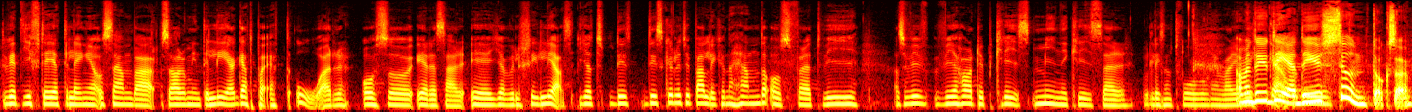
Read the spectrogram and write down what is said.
du vet gifta jättelänge och sen bara, så har de inte legat på ett år och så är det så här, eh, jag vill skiljas. Jag, det, det skulle typ aldrig kunna hända oss för att vi, alltså vi, vi har typ kris, minikriser liksom två gånger varje Ja, men det är ju vecka. det. och Det är ju sunt också.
